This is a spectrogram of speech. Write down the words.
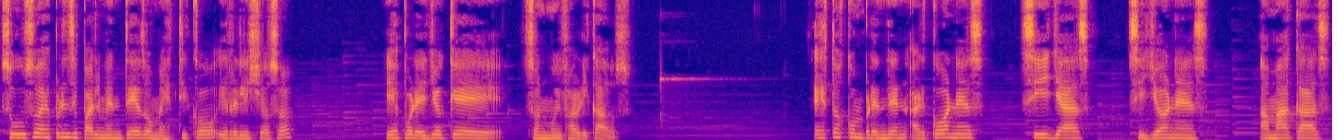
Su uso es principalmente doméstico y religioso y es por ello que son muy fabricados. Estos comprenden arcones, sillas, sillones, hamacas,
